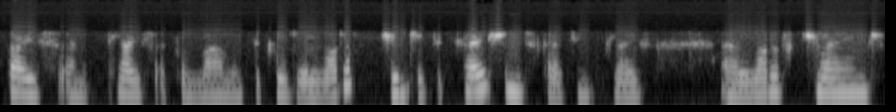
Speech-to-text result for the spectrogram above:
space and place at the moment because a lot of gentrification is taking place and a lot of change,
